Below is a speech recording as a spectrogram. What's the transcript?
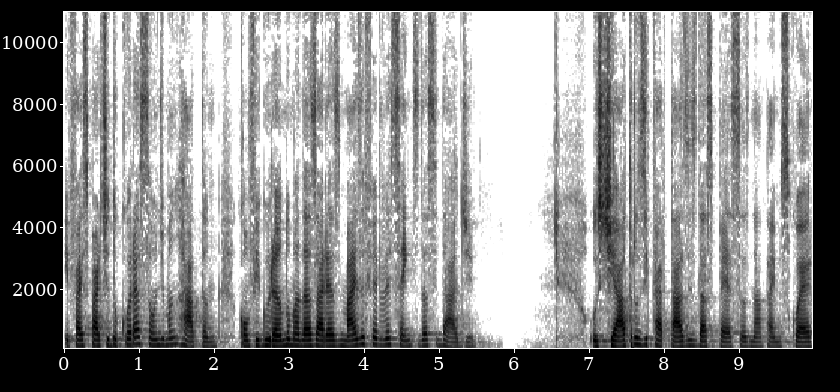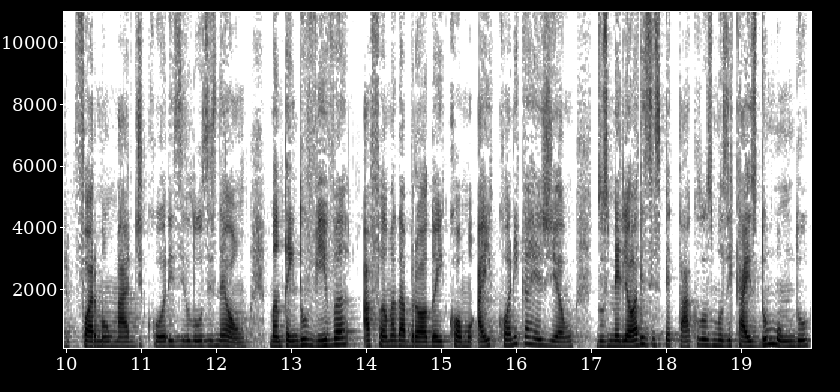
e faz parte do coração de Manhattan, configurando uma das áreas mais efervescentes da cidade. Os teatros e cartazes das peças na Times Square formam um mar de cores e luzes neon, mantendo viva a fama da Broadway como a icônica região dos melhores espetáculos musicais do mundo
